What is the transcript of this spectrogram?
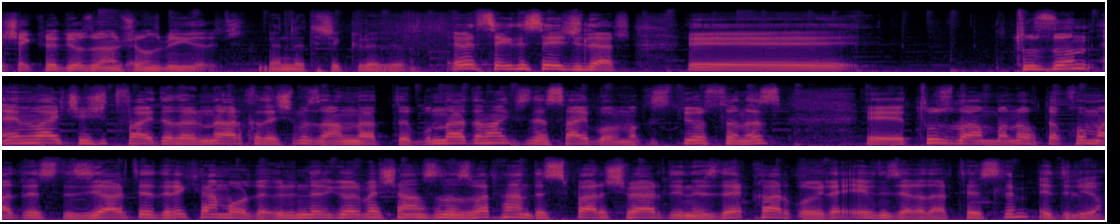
Teşekkür ediyoruz vermiş olduğunuz bilgiler için. Ben de teşekkür ediyorum. Evet sevgili seyirciler, eee, tuzun envai çeşit faydalarını arkadaşımız anlattı. Bunlardan hangisine sahip olmak istiyorsanız eee tuzlamba.com adresini ziyaret ederek hem orada ürünleri görme şansınız var hem de sipariş verdiğinizde kargo ile evinize kadar teslim ediliyor.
